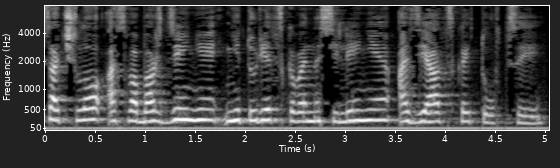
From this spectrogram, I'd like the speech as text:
сочло освобождение нетурецкого населения азиатской Турции.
